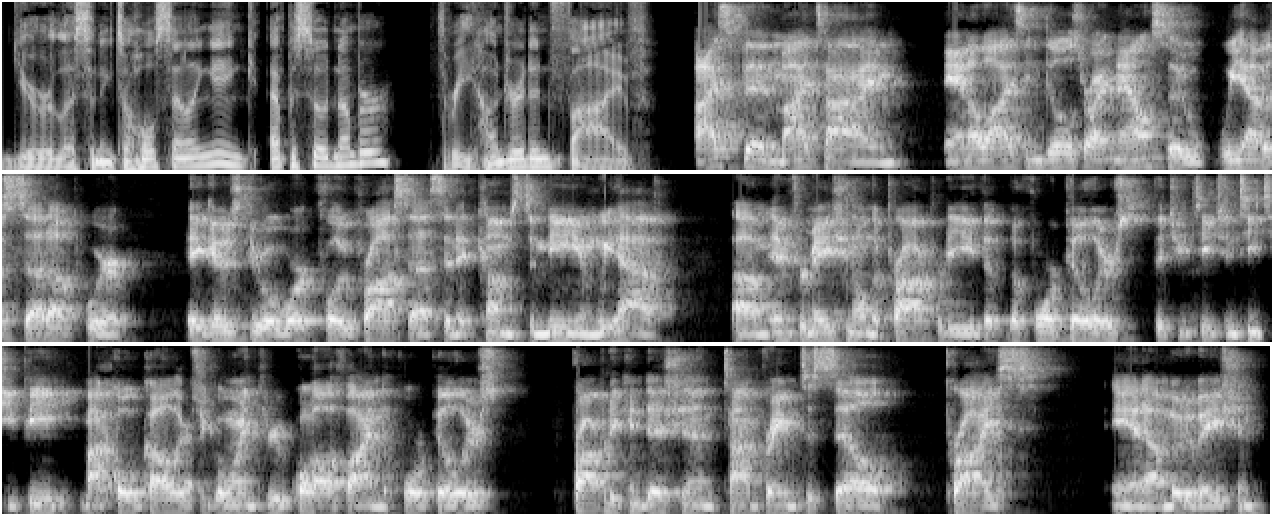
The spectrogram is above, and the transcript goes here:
You're listening to Wholesaling Inc., episode number 305. I spend my time analyzing deals right now. So we have a setup where it goes through a workflow process and it comes to me, and we have um, information on the property, the, the four pillars that you teach in TTP. My cold callers are going through qualifying the four pillars property condition, time frame to sell, price, and uh, motivation.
